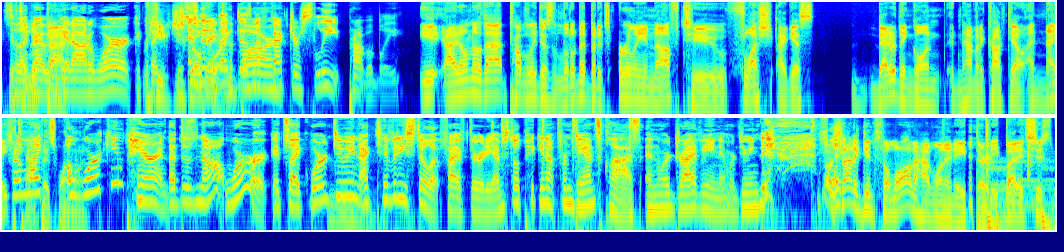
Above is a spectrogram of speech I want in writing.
So like right when you get out of work, it's You like just just go and for it it. like the doesn't bar. affect your sleep, probably. It, I don't know that. Probably does a little bit, but it's early enough to flush. I guess better than going and having a cocktail. A for nightcap like is one a way. working parent that does not work. It's like we're hmm. doing activities still at five thirty. I'm still picking up from dance class, and we're driving, and we're doing dinner. No, it's not against the law to have one at eight thirty, but it's just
